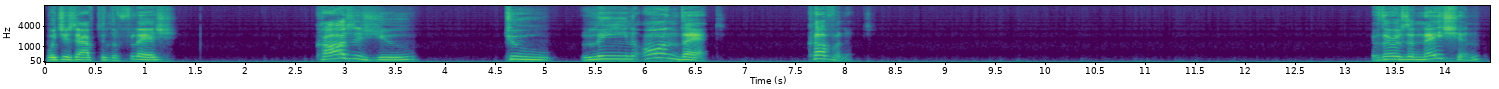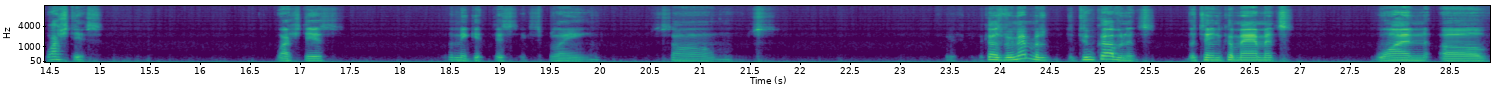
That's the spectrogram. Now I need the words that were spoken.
which is after the flesh, causes you to lean on that covenant If there is a nation, watch this. Watch this. Let me get this explained. Psalms. Because remember the two covenants, the Ten Commandments, one of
